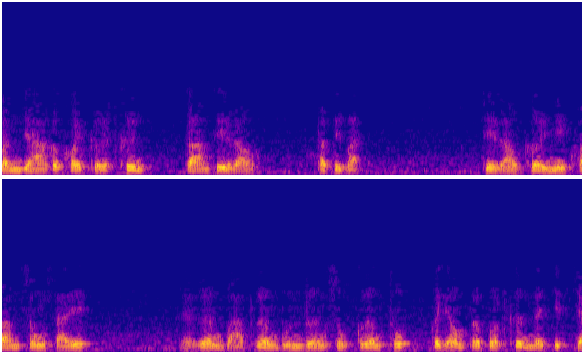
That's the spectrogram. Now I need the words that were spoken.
ปัญญาก็ค่อยเกิดขึ้น ตามที่เราปฏิบัติ ที่เราเคยมีความสงสัย เรื่องบาปเรื่องบุญเรื่องสุขเรื่องทุกข์ก็ย่อมปรากฏขึ้นในจิตใจ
